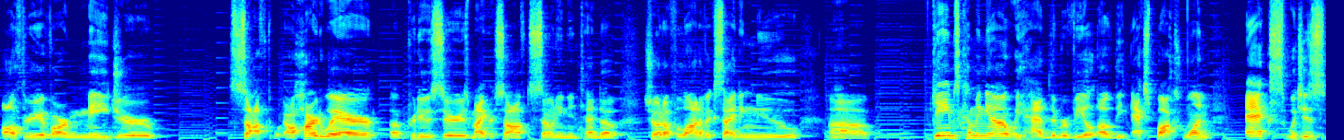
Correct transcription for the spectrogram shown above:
All three of our major software, uh, hardware uh, producers, Microsoft, Sony, Nintendo, showed off a lot of exciting new uh, games coming out. We had the reveal of the Xbox One X, which is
